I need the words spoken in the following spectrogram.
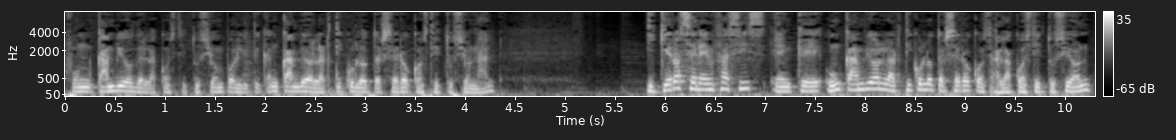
fue un cambio de la constitución política, un cambio del artículo tercero constitucional. Y quiero hacer énfasis en que un cambio al artículo tercero a la constitución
